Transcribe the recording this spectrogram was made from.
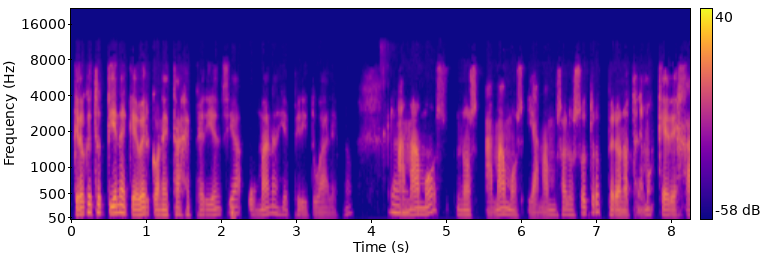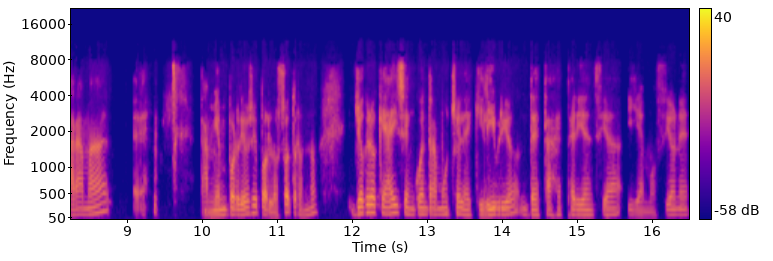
Creo que esto tiene que ver con estas experiencias humanas y espirituales, ¿no? Amamos, nos amamos y amamos a los otros, pero nos tenemos que dejar amar eh, también por Dios y por los otros, ¿no? Yo creo que ahí se encuentra mucho el equilibrio de estas experiencias y emociones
